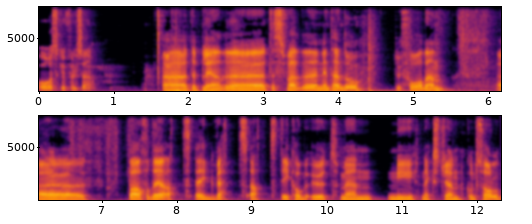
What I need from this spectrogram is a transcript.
Årets skuffelse. Uh, det blir uh, dessverre Nintendo. Du får den. Bare fordi at jeg vet at de kommer ut med en ny next gen-konsoll,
